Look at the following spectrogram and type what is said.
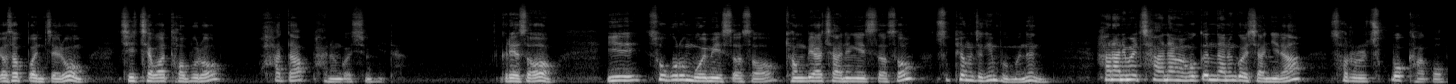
여섯 번째로 지체와 더불어 화답하는 것입니다. 그래서 이 소그룹 모임에 있어서 경배와 찬양에 있어서 수평적인 부분은 하나님을 찬양하고 끝나는 것이 아니라 서로를 축복하고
